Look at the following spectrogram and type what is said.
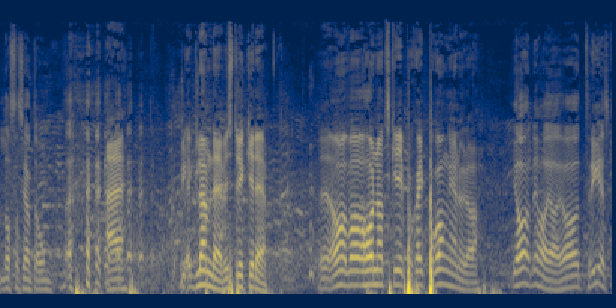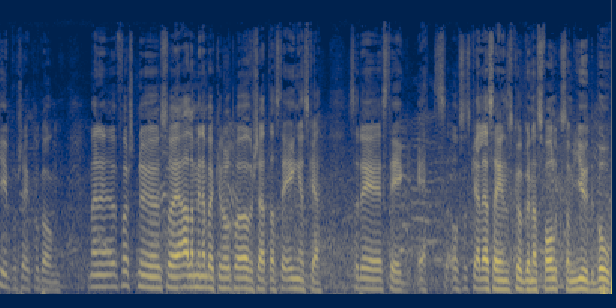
låtsas jag inte om. Nej, Gl- glöm det, vi stryker det. Ja, vad, har du något skrivprojekt på gång här nu då? Ja, det har jag. Jag har tre skrivprojekt på gång. Men först nu så är alla mina böcker håller på att översättas till engelska. Så det är steg ett. Och så ska jag läsa in Skuggornas folk som ljudbok.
